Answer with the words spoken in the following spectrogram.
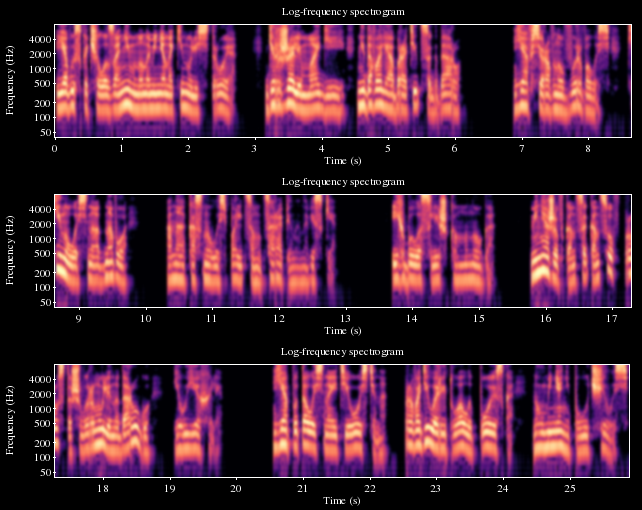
Я выскочила за ним, но на меня накинулись трое. Держали магией, не давали обратиться к дару. Я все равно вырвалась, кинулась на одного — она коснулась пальцем царапины на виске. Их было слишком много. Меня же, в конце концов, просто швырнули на дорогу и уехали. Я пыталась найти Остина, проводила ритуалы поиска, но у меня не получилось.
